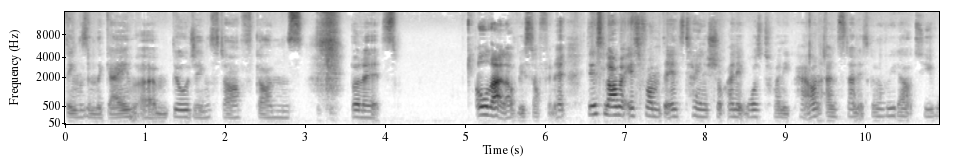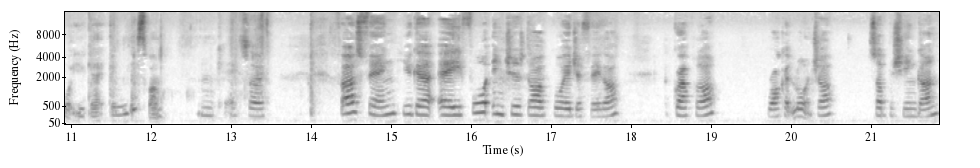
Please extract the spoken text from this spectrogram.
things in the game. Um, building stuff, guns, bullets, all that lovely stuff in it. This llama is from the entertainer shop and it was £20 and Stan is going to read out to you what you get in this one. Okay, so first thing you get a four inches Dark Voyager figure, a grappler, rocket launcher, submachine gun,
